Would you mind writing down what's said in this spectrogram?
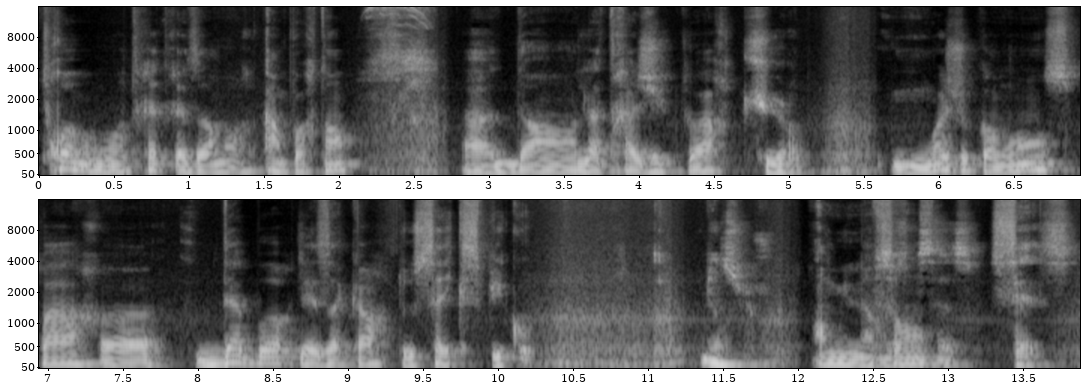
trois moments très très importants dans la trajectoire kurde. Moi, je commence par d'abord les accords de Sykes-Picot. Bien sûr. En 1916. 1916.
